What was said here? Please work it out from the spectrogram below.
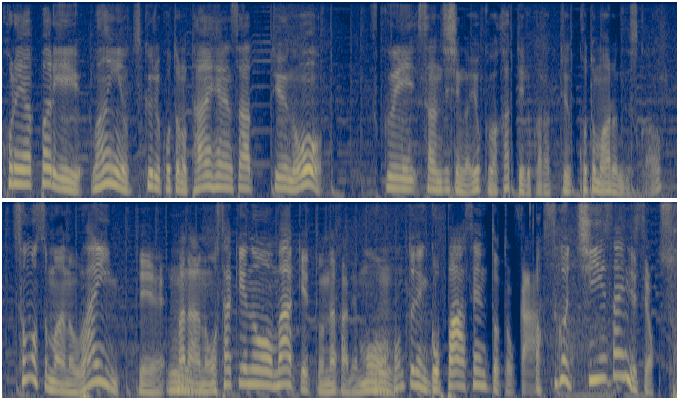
これやっぱりワインを作ることの大変さっていうのを福井さん自身がよく分かっているからっていうこともあるんですか？そもそもあのワインってうん。まだあのお酒のマーケットの中でもうん。本当に5%とかすごい小さいんですよ。そ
